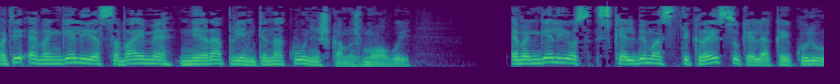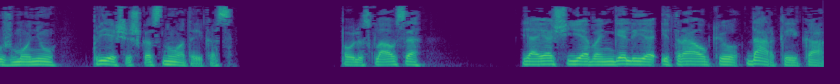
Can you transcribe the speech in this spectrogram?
Pati Evangelija savaime nėra priimtina kūniškam žmogui Evangelijos skelbimas tikrai sukelia kai kurių žmonių priešiškas nuotaikas. Paulius klausia, jei aš į Evangeliją įtraukiu dar kai ką,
